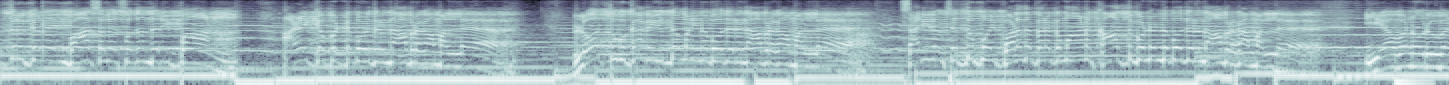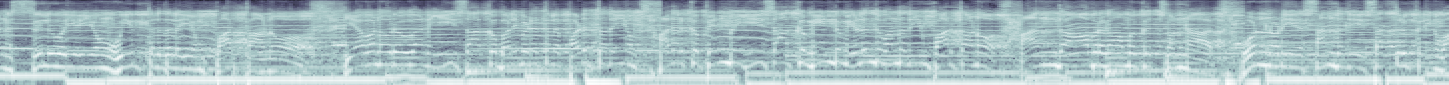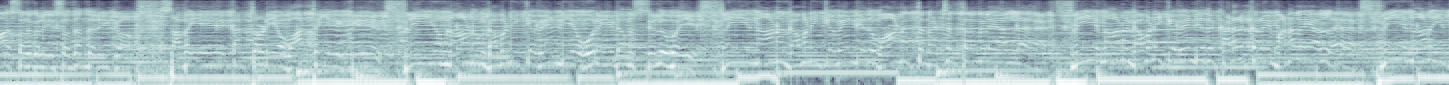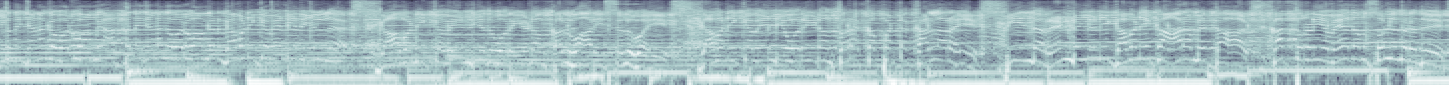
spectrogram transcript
சத்துருக்களின் வாசலை சுதந்திரிப்பான். அழைக்கப்பட்ட பொழுது இருந்த ஆபிரகாம் அல்ல. லோத்துவுக்காக யுத்தம் பண்ணின போது இருந்த ஆபிரகாம் அல்ல. சரீரம் செத்து போய் குழந்தை பிறக்கமான காத்து கொண்டு இருந்த போது இருந்த ஆபிரகாம் அல்ல. எவன் ஒருவன் சிலுவையையும் உயிர்த்தெழுதலையும் பார்த்தானோ? எவன் ஒருவன் ஈசாக்கு பலிபிடத்தில் படுத்ததையும் அதற்கு பின்பு ஈசாக்கு மீண்டும் எழுந்து வந்ததையும் பார்த்தானோ? அந்த ஆபிரகாமுக்கு சொன்னார் உன்னுடைய சந்ததி சத்துருக்களின் வாசல்களை சுதந்திரிக்கும். சபையே கத்தருடைய வார்த்தையை கேள். நீயும் நானும் கவனிக்க வேண்டிய ஒரு இடம் சிலுவை. நீயும் நானும் கவனிக்க வேண்டியது வானத்து நட்சத்திரங்களே அல்ல. நீயும் நானும் கவனிக்க வேண்டியது கடற்கரை மணலை அல்ல. நீயும் நானும் இத்தனை ஜனங்க வருவாங்க அத்தனை ஜனங்க வருவாங்கன்னு கவனிக்க வேண்டியது இல்ல. கவனிக்க வேண்டியது ஒரு இடம் கல்வாரி சிலுவை. கவனிக்க வேண்டிய ஒரு இடம் திறக்கப்பட்ட கல்லறை. நீ இந்த ரெண்டையும் நீ கவனிக்க ஆரம்பி வருகிறது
